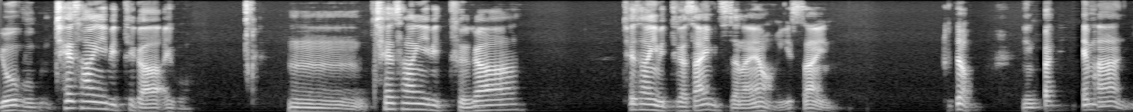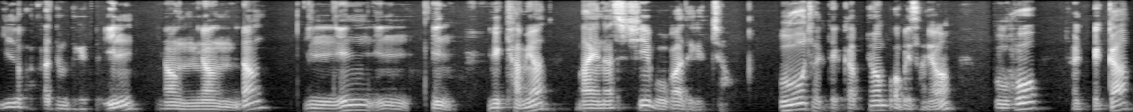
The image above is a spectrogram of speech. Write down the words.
요 부분 최상위 비트가 아이고 음 최상위 비트가 최상위 비트가 사인 비트잖아요. 이게 사인 그죠? 그러니까 얘만 1로 바꿔주면 되겠죠. 1, 0, 0, 0, 1, 1, 1, 1 이렇게 하면 마이너스 15가 되겠죠. 부호 절대값 표현법에서요. 부호 절대값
